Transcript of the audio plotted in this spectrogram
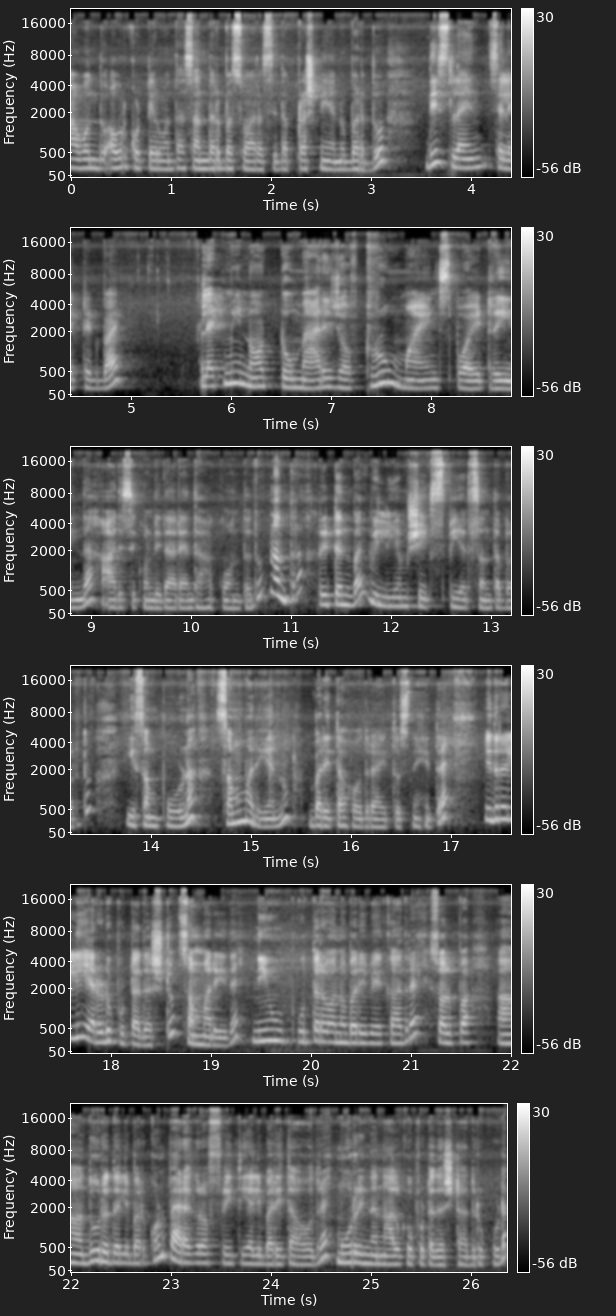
ಆ ಒಂದು ಅವ್ರು ಕೊಟ್ಟಿರುವಂಥ ಸಂದರ್ಭ ಸ್ವಾರಸ್ಯದ ಪ್ರಶ್ನೆಯನ್ನು ಬರೆದು this line selected by let me not to marriage of true minds ಪೊಯೆಟ್ರಿಯಿಂದ ಆರಿಸಿಕೊಂಡಿದ್ದಾರೆ ಅಂತ ಹಾಕುವಂಥದ್ದು. ನಂತರ ರಿಟರ್ನ್ ಬೈ ವಿಲಿಯಂ ಶೇಕ್ಸ್ಪಿಯರ್ಸ್ ಅಂತ ಬರೆದು ಈ ಸಂಪೂರ್ಣ ಸಮ್ಮರಿಯನ್ನು ಬರಿತಾ ಹೋದ್ರಾಯಿತು ಸ್ನೇಹಿತರೆ. ಇದರಲ್ಲಿ ಎರಡು ಪುಟದಷ್ಟು ಸಮ್ಮರಿ ಇದೆ. ನೀವು ಉತ್ತರವನ್ನು ಬರಿಬೇಕಾದ್ರೆ ಸ್ವಲ್ಪ ದೂರದಲ್ಲಿ ಬರ್ಕೊಂಡು ಪ್ಯಾರಾಗ್ರಾಫ್ ರೀತಿಯಲ್ಲಿ ಬರಿತಾ ಹೋದರೆ ಮೂರರಿಂದ ನಾಲ್ಕು ಪುಟದಷ್ಟಾದರೂ ಕೂಡ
